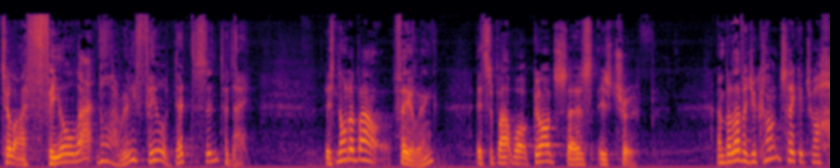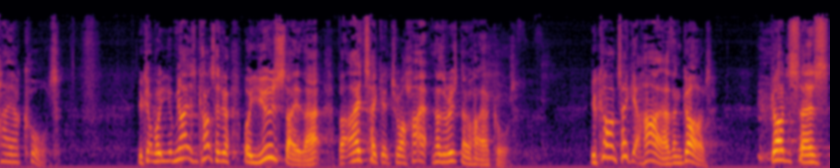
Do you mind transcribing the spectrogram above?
till I feel that. No, I really feel dead to sin today. It's not about feeling, it's about what God says is true. And beloved, you can't take it to a higher court. You can't, well, you, can't say, well, you say that, but I take it to a higher. No, there is no higher court. You can't take it higher than God. God says,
